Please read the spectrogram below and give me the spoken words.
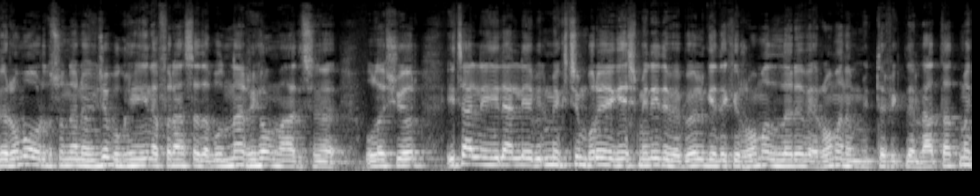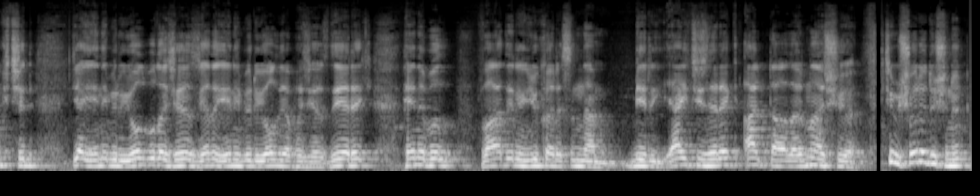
ve Roma ordusundan önce bugün yine Fransa'da bulunan Rion Vadisi'ne ulaşıyor. İtalya'ya ilerleyebilmek için buraya geçmeliydi ve bölgedeki Romalıları ve Roma'nın müttefiklerini atlatmak için ya yeni bir yol bulacağız ya da yeni bir yol yapacağız diyerek Hannibal vadinin yukarısından bir yay çizerek Alp dağlarını aşıyor. Şimdi şöyle düşünün.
